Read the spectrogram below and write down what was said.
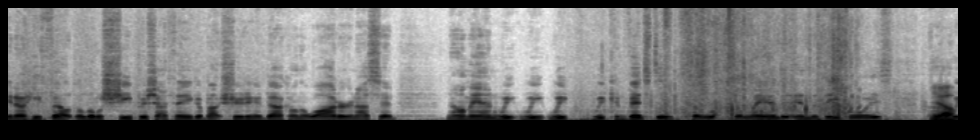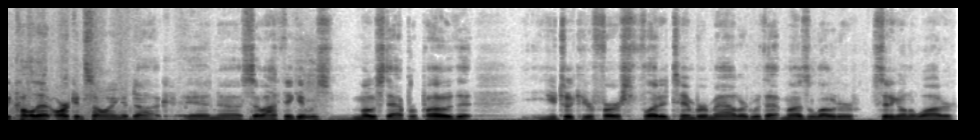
you know, he felt a little sheepish, I think, about shooting a duck on the water, and I said, "No, man, we we, we, we convinced him to, to land in the decoys. Uh, Yeah. we call that Arkansasing a duck, and uh, so I think it was most apropos that you took your first flooded timber mallard with that muzzleloader sitting on the water.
